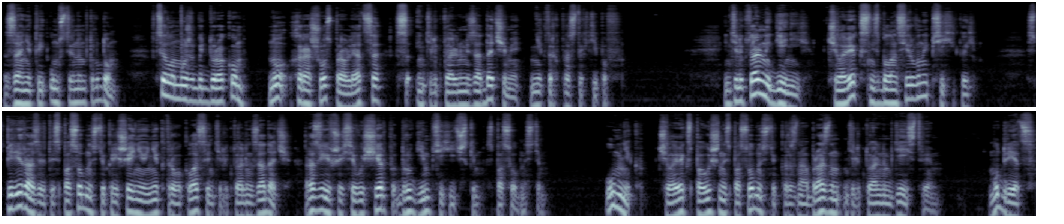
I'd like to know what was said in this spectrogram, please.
занятый умственным трудом. В целом может быть дураком, но хорошо справляться с интеллектуальными задачами некоторых простых типов. Интеллектуальный гений – человек с несбалансированной психикой, с переразвитой способностью к решению некоторого класса интеллектуальных задач, развившийся в ущерб другим психическим способностям. Умник – человек с повышенной способностью к разнообразным интеллектуальным действиям. Мудрец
